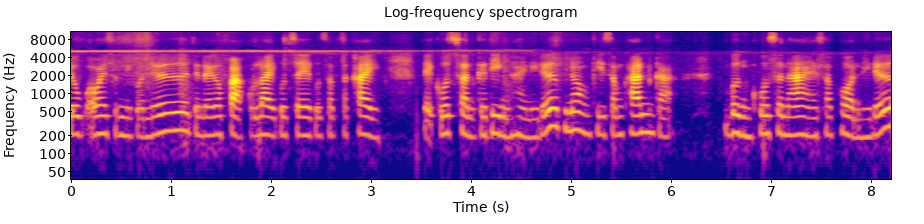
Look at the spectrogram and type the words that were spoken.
จบเอาไว้สำนี้ก่อนเด้อจังได้ก็ฝากกดไลค์กดแชร์กดซับสไครต์และกดสั่นกระดิ่งให้ในเด้อพี่น้องที่สำคัญกะเบิ่งโฆษณาให้ซัพพอร์ตให้เด้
